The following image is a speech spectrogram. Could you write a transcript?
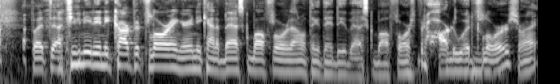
but uh, if you need any carpet flooring or any kind of basketball floors, I don't think they do basketball floors, but hardwood Mm-hmm. floors, right?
